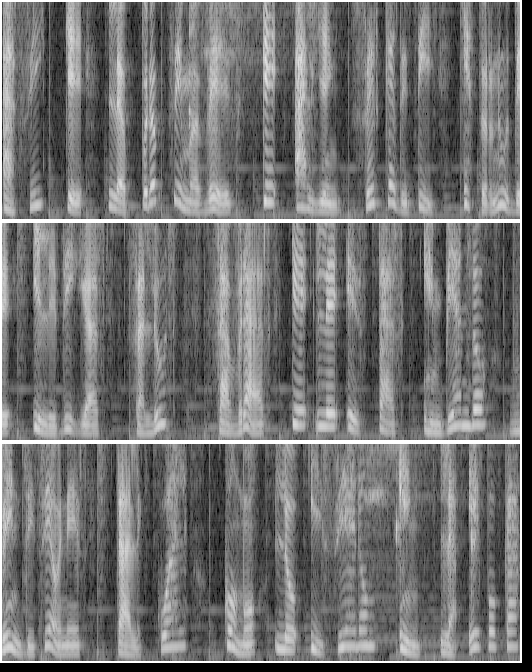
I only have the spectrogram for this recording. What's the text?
Así que la próxima vez que alguien cerca de ti estornude y le digas salud, sabrás que le estás enviando bendiciones tal cual como lo hicieron en la época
